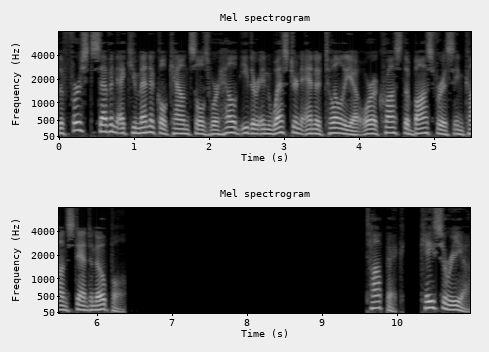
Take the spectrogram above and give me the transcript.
The first seven ecumenical councils were held either in western Anatolia or across the Bosphorus in Constantinople. Caesarea.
